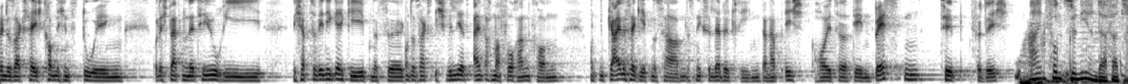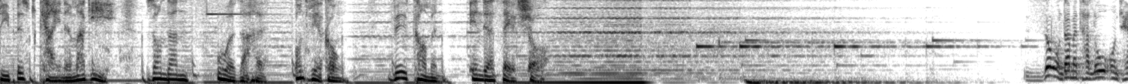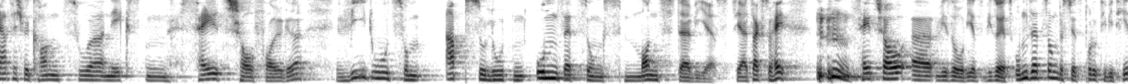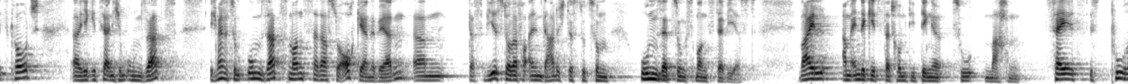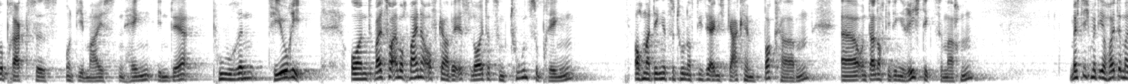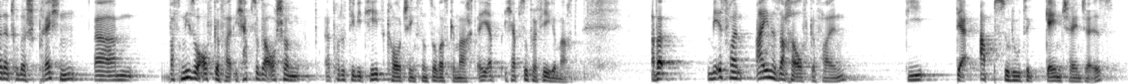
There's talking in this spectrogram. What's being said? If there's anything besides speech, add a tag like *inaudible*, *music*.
Wenn du sagst, hey, ich komme nicht ins Doing oder ich bleibe nur in der Theorie, ich habe zu wenige Ergebnisse und du sagst, ich will jetzt einfach mal vorankommen und ein geiles Ergebnis haben, das nächste Level kriegen, dann habe ich heute den besten Tipp für dich. Ein funktionierender Vertrieb ist keine Magie, sondern Ursache und Wirkung. Willkommen in der Sales Show. So, und damit hallo und herzlich willkommen zur nächsten Sales Show Folge, wie du zum absoluten Umsetzungsmonster wirst. Ja, jetzt sagst du, hey, *clears throat* Sales Show, äh, wieso, wie jetzt, wieso jetzt Umsetzung? Bist du jetzt Produktivitätscoach? Äh, hier geht es ja nicht um Umsatz. Ich meine, zum Umsatzmonster darfst du auch gerne werden. Ähm, das wirst du aber vor allem dadurch, dass du zum Umsetzungsmonster wirst. Weil am Ende geht es darum, die Dinge zu machen. Sales ist pure Praxis und die meisten hängen in der puren Theorie. Und weil es vor allem auch meine Aufgabe ist, Leute zum Tun zu bringen, auch mal Dinge zu tun, auf die sie eigentlich gar keinen Bock haben äh, und dann auch die Dinge richtig zu machen, möchte ich mit dir heute mal darüber sprechen, ähm, was mir so aufgefallen Ich habe sogar auch schon äh, Produktivitätscoachings und sowas gemacht. Ich habe hab super viel gemacht. Aber mir ist vor allem eine Sache aufgefallen, die der absolute Gamechanger ist.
